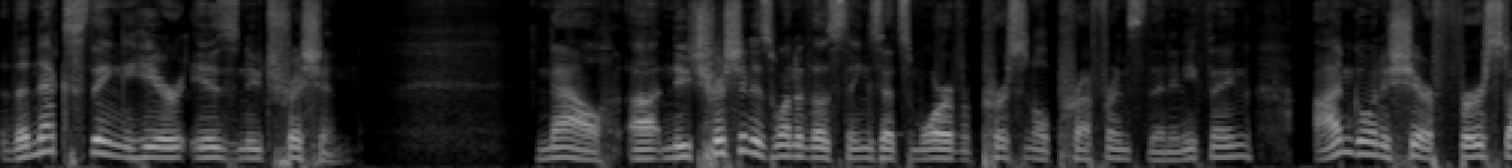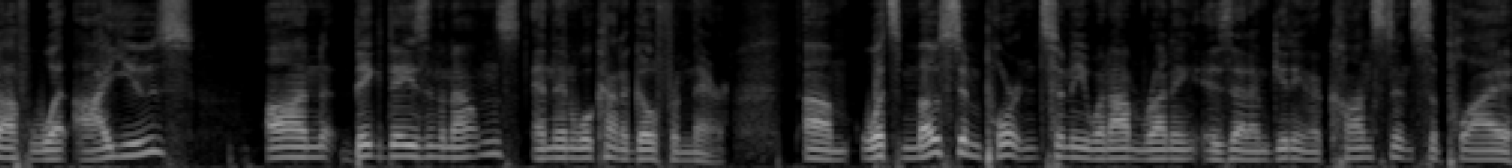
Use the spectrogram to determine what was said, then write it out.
the next thing here is nutrition now, uh, nutrition is one of those things that's more of a personal preference than anything. I'm going to share first off what I use on big days in the mountains, and then we'll kind of go from there. Um, what's most important to me when I'm running is that I'm getting a constant supply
